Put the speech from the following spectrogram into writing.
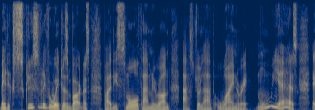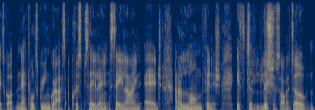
made exclusively for Waitrose and partners by the small family run Astrolabe Winery. Oh, yes. It's got nettles, green grass, a crisp saline, saline edge, and a long finish. It's delicious on its own.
